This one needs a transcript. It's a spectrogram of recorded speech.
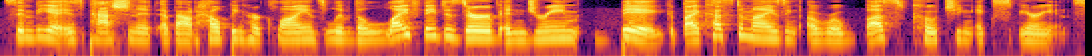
Cynthia is passionate about helping her clients live the life they deserve and dream big by customizing a robust coaching experience.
